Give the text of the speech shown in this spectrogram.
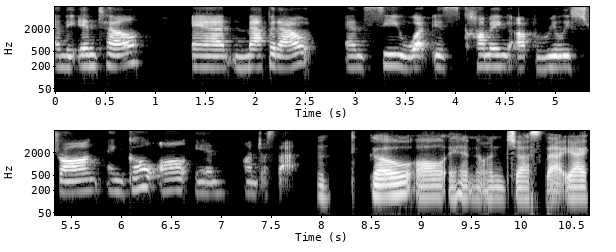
and the intel and map it out and see what is coming up really strong and go all in on just that. Mm. Go all in on just that. Yeah, I,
